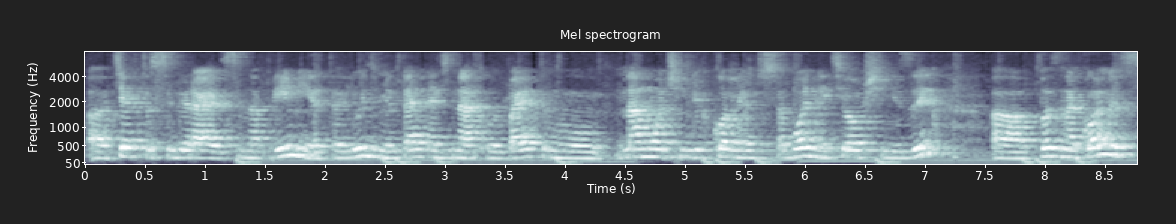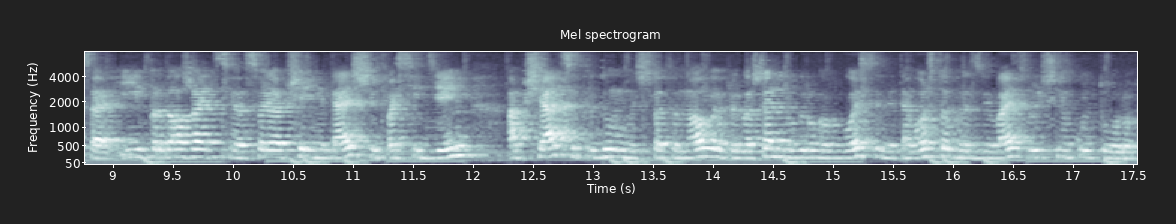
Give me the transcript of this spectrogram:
э, те, кто собирается на премии, это люди ментально одинаковые, поэтому нам очень легко между собой найти общий язык, э, познакомиться и продолжать свое общение дальше по сей день общаться, придумывать что-то новое, приглашать друг друга в гости для того, чтобы развивать уличную культуру.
